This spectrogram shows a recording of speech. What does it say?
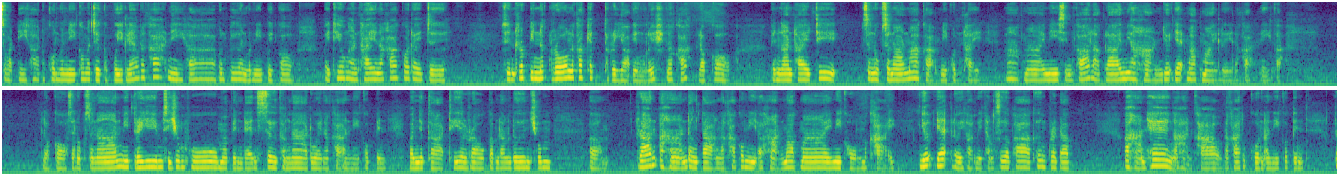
สวัสดีค่ะ ทุกคนวันนี้ก็มาเจอกับปุ๋ยอีกแล้วนะคะ นี่ค่ะเพื่อนๆวันนี้ปุ๋ยก็ไปเที่ยวงานไทยนะคะ ก็ได้เจอ ศิลปินนักร้องนะคะแคทริยาเองลิชนะคะ แล้วก็เป็นงานไทยที่สนุกสนานมากค่ะ มีคนไทยมากมาย มีสินค้าหลากหลาย มีอาหารเยอะแยะมากมายเลยนะคะ นี่ค่ะ แล้วก็สนุกสนานมีตรีมสีชมพูมาเป็นแดนเซอร์ข้างหน้าด้วยนะคะ อันนี้ก็เป็นบรรยากาศที่เรากำลังเดินชมร้านอาหารต่างๆนะคะ ก็มีอาหารมากมาย มีของมาขาย เยอะแยะเลยค่ะ มีทั้งเสื้อผ้าเครื่องประดับ อาหารแห้งอาหารคาวนะคะ ทุกคนอันนี้ก็เป็น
